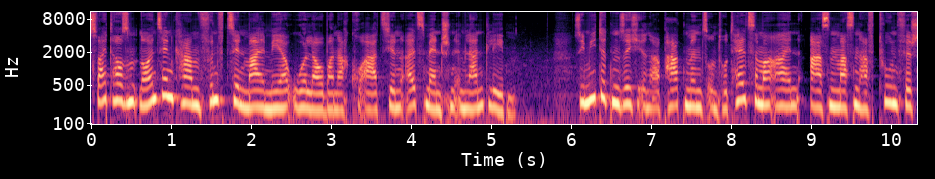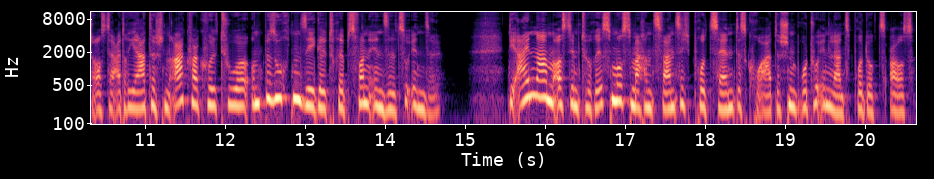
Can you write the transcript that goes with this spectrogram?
...2019 kamen 15 Mal mehr Urlauber nach Kroatien, als Menschen im Land leben. Sie mieteten sich in Apartments und Hotelzimmer ein, aßen massenhaft Thunfisch aus der adriatischen Aquakultur und besuchten Segeltrips von Insel zu Insel. Die Einnahmen aus dem Tourismus machen 20 Prozent des kroatischen Bruttoinlandsprodukts aus.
